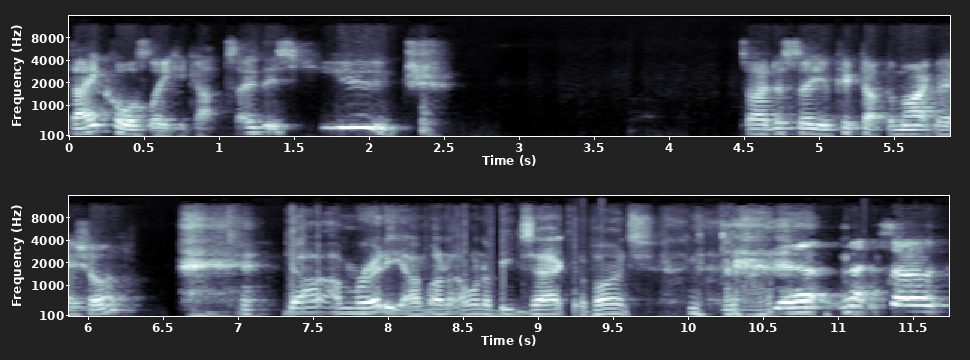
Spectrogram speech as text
they cause leaky gut. So there's huge. So I just see you picked up the mic there, Shawn. yeah, I'm ready. I'm on, I want to beat Zach the punch. yeah. So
